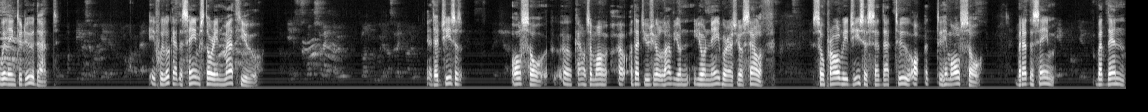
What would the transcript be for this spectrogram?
willing to do that. If we look at the same story in Matthew, that Jesus also uh, counts among uh, that you shall love your your neighbor as yourself. So probably Jesus said that too uh, to him also, but at the same, but then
